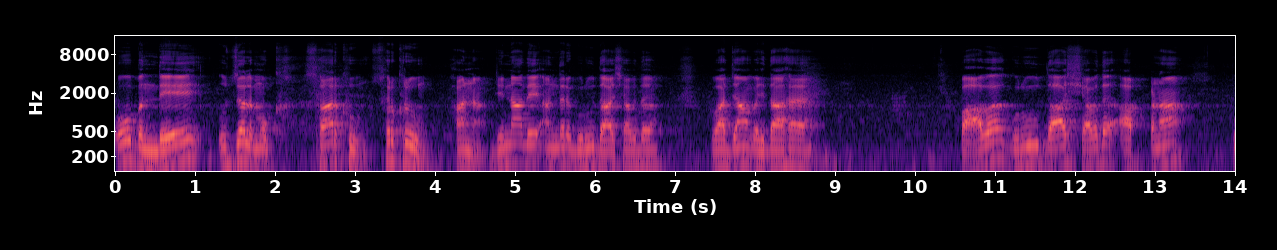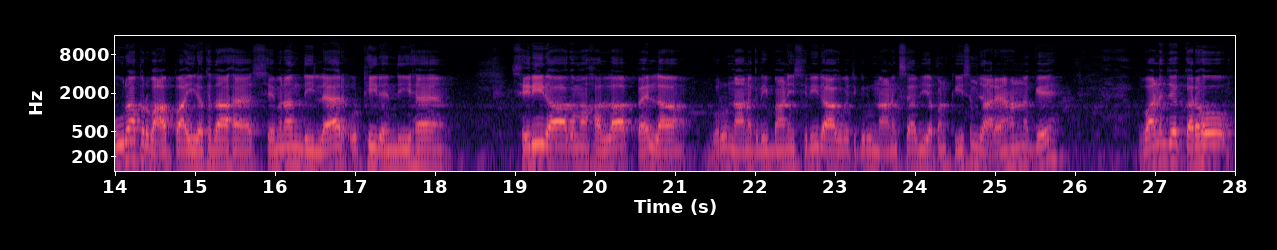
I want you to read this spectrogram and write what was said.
ਉਹ ਬੰਦੇ ਉਜਲ ਮੁਖ ਸਾਰਖੂ, ਸੁਰਖਰੂ ਹਨ, ਜਿਨ੍ਹਾਂ ਦੇ ਅੰਦਰ ਗੁਰੂ ਦਾ ਸ਼ਬਦ ਵਾਜਾਂ ਵੱਜਦਾ ਹੈ। ਭਾਵ ਗੁਰੂ ਦਾ ਸ਼ਬਦ ਆਪਣਾ ਪੂਰਾ ਪ੍ਰਭਾਵ ਪਾਈ ਰੱਖਦਾ ਹੈ, ਸਿਮਰਨ ਦੀ ਲਹਿਰ ਉੱਠੀ ਰਹਿੰਦੀ ਹੈ। ਸ੍ਰੀ ਰਾਗ ਮਹੱਲਾ ਪਹਿਲਾ ਗੁਰੂ ਨਾਨਕ ਦੀ ਬਾਣੀ ਸ੍ਰੀ ਰਾਗ ਵਿੱਚ ਗੁਰੂ ਨਾਨਕ ਸਾਹਿਬ ਜੀ ਆਪਾਂ ਨੂੰ ਕੀ ਸਮਝਾ ਰਹੇ ਹਨ ਅੱਗੇ? ਵਣਜ ਕਰੋ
